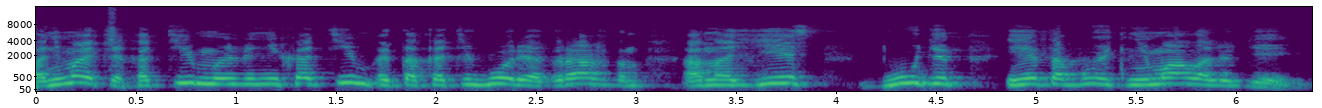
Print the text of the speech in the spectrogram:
Понимаете, хотим мы или не хотим, эта категория граждан, она есть, будет, и это будет немало людей.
